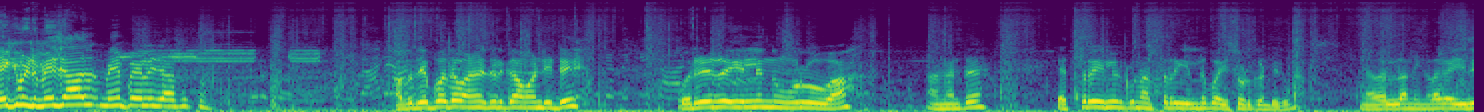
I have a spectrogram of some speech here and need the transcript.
ഏക്ക് മിനിറ്റ് മേ ജാ മേ പേല ജാസ് അപ്പൊ അപ്പോൾ ഇതേപോലത്തെ എടുക്കാൻ വേണ്ടിട്ട് ഒരു റീലിന് നൂറ് രൂപ. അങ്ങനത്തെ എത്ര റീൽ എടുക്കണം അത്ര റീലിന് പൈസ കൊടുക്കേണ്ടി വരും. അതെല്ലാം നിങ്ങളെ കയ്യിൽ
